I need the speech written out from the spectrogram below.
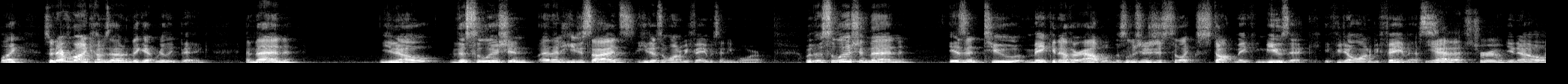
like so Nevermind comes out and they get really big. And then you know, the solution and then he decides he doesn't want to be famous anymore. But the solution then isn't to make another album. The solution is just to like stop making music if you don't want to be famous. Yeah, that's true. You know,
